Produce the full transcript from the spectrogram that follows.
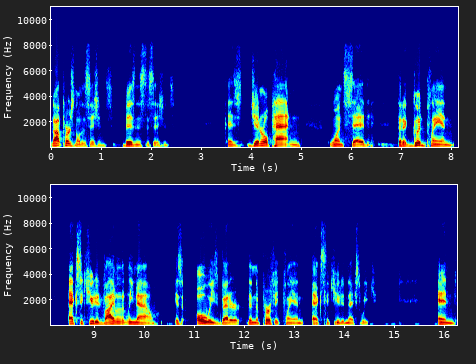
not personal decisions, business decisions, is General Patton once said that a good plan executed violently now is always better than the perfect plan executed next week. And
